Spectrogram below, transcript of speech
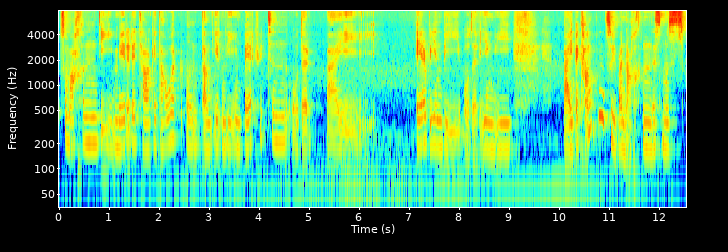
zu machen, die mehrere Tage dauert und dann irgendwie in Berghütten oder bei Airbnb oder irgendwie bei Bekannten zu übernachten. Es muss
